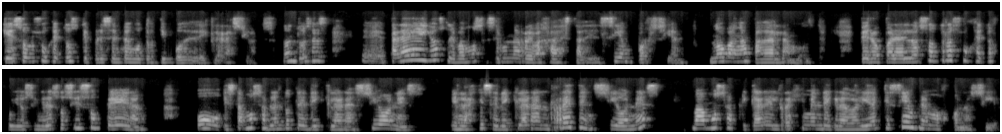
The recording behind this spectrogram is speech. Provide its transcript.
que son sujetos que presentan otro tipo de declaraciones. Entonces, eh, para ellos le vamos a hacer una rebaja hasta del 100%, no van a pagar la multa. Pero para los otros sujetos cuyos ingresos sí superan, o estamos hablando de declaraciones en las que se declaran retenciones, vamos a aplicar el régimen de gradualidad que siempre hemos conocido,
